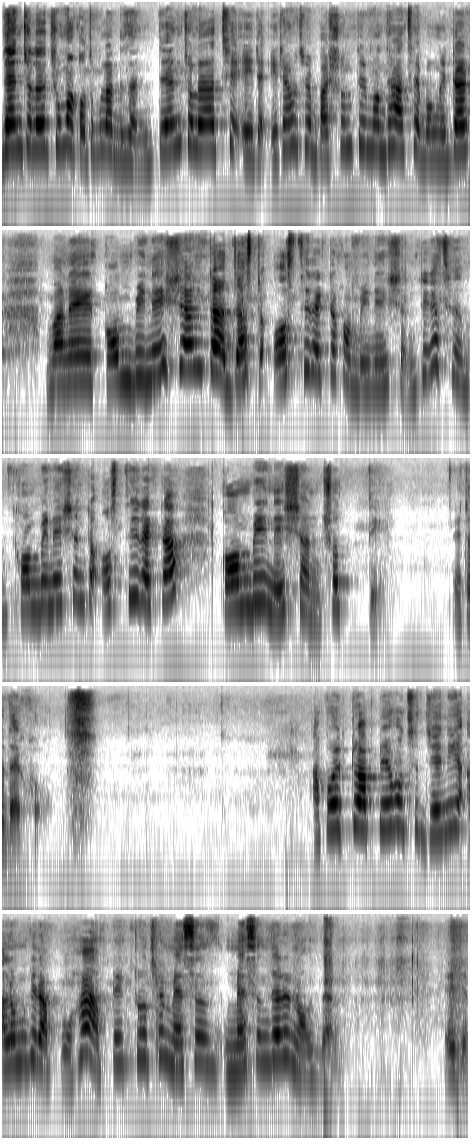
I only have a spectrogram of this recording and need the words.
দেন চলে যাচ্ছে উমা কতগুলো ডিজাইন দেন চলে যাচ্ছে এইটা। এটা হচ্ছে বাসন্তীর মধ্যে আছে এবং এটার মানে কম্বিনেশনটা জাস্ট অস্থির একটা কম্বিনেশন ঠিক আছে? কম্বিনেশনটা অস্থির একটা কম্বিনেশন সত্যি। এটা দেখো। আপু, একটু আপনি হচ্ছে জেনি আলমগীর আপু হ্যাঁ? আপনি একটু হচ্ছে মেসেজ মেসেঞ্জারে নক দেন। এই যে,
